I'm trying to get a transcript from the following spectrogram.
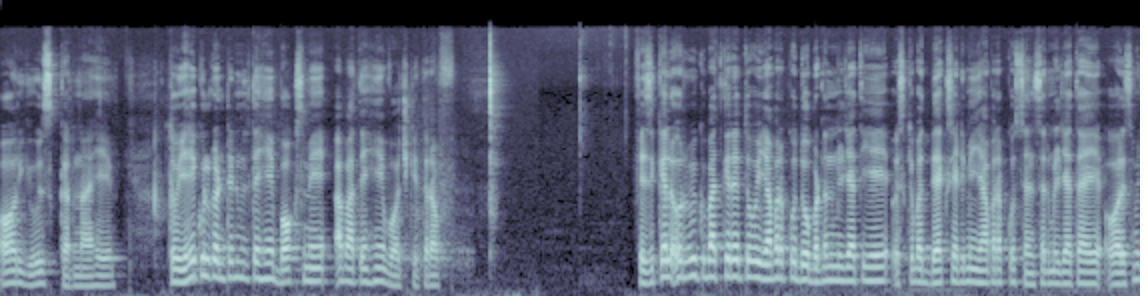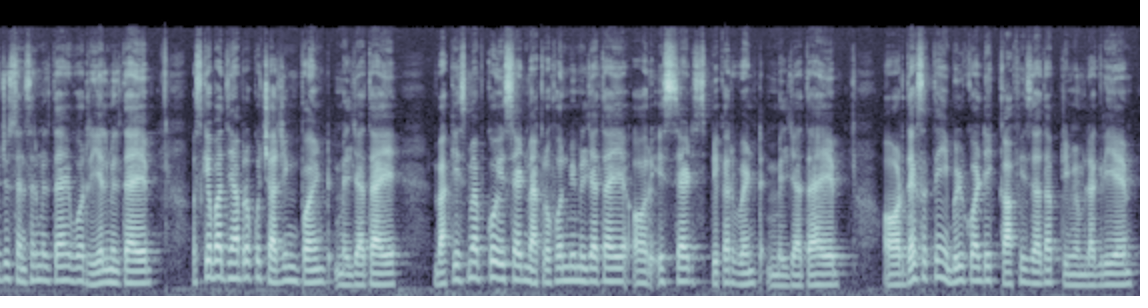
और यूज़ करना है। तो यही कुल कंटेंट मिलते हैं बॉक्स में। अब आते हैं वॉच की तरफ़। फ़िज़िकल ओवरव्यू की बात करें तो यहाँ पर आपको दो बटन मिल जाती है। उसके बाद बैक साइड में यहाँ पर आपको सेंसर मिल जाता है और इसमें जो सेंसर मिलता है वो रियल मिलता है। उसके बाद यहाँ पर आपको चार्जिंग पॉइंट मिल जाता है। बाकी इसमें आपको इस साइड माइक्रोफोन भी मिल जाता है और इस साइड स्पीकर वेंट मिल जाता है। और देख सकते हैं ये बिल्ड क्वालिटी काफ़ी ज़्यादा प्रीमियम लग रही है।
